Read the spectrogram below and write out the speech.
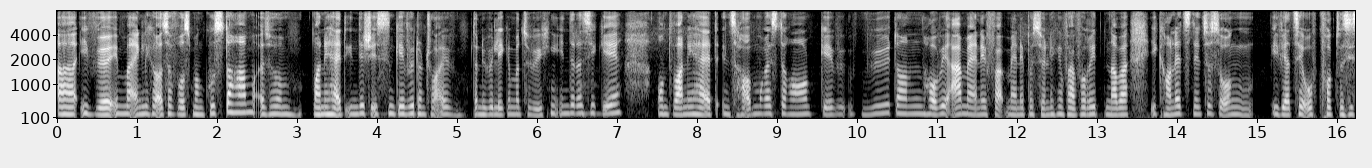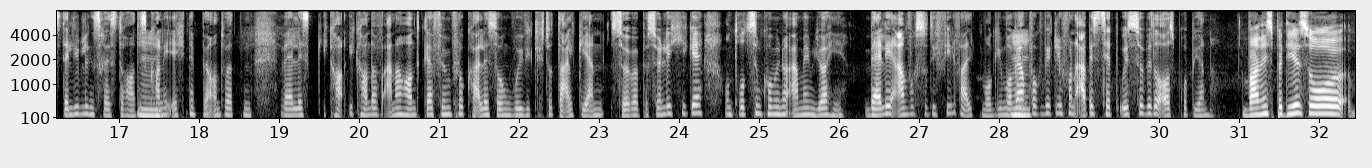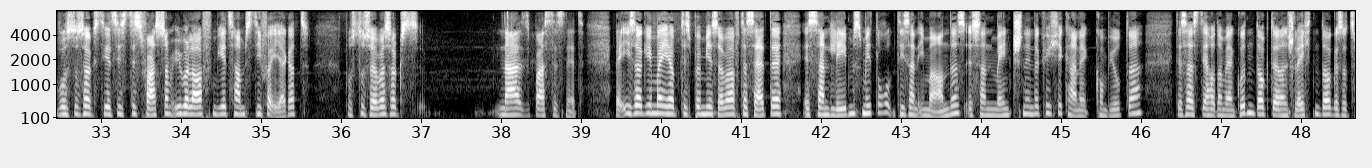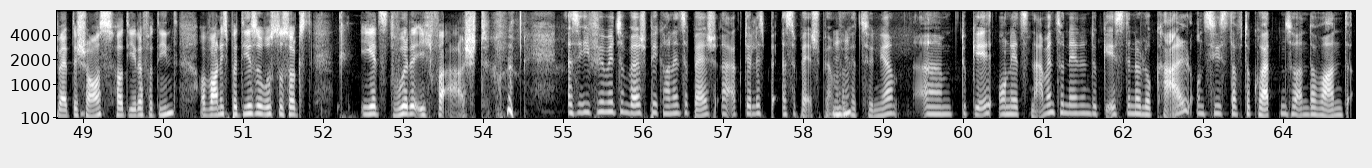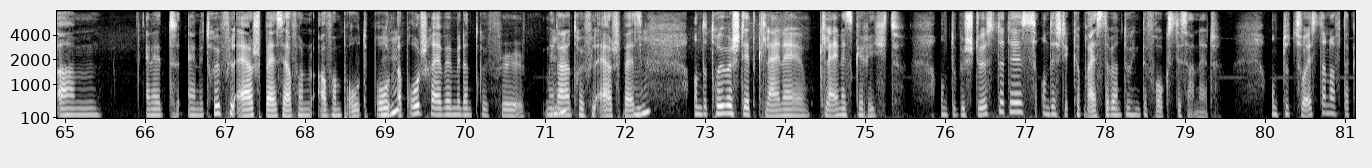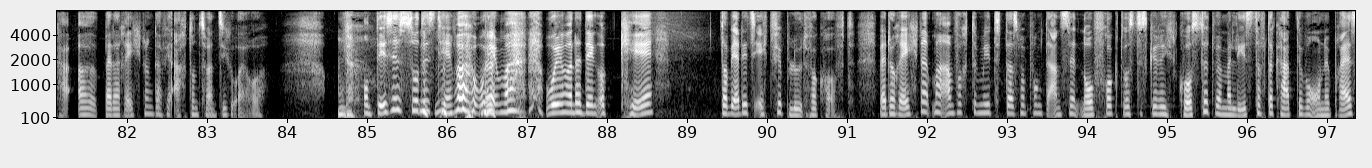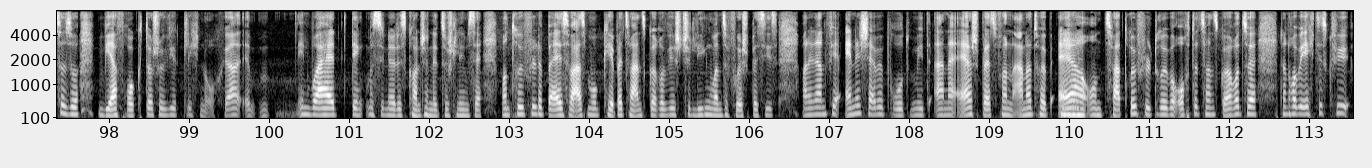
Äh, ich will immer eigentlich aus, auf was man Gusto haben. Also wenn ich heute indisch essen gehe, dann schaue ich, dann überlege ich mir, zu welchen Inder dass ich gehe. Und wenn ich heute ins Haubenrestaurant gehe will, dann habe ich auch meine, meine persönlichen Favoriten. Aber ich kann jetzt nicht so sagen, ich werde sehr oft gefragt, was ist dein Lieblingsrestaurant? Das mhm. kann ich echt nicht beantworten, weil es, ich, kann, ich kann da auf einer Hand gleich fünf Lokale sagen, wo ich wirklich total gern selber persönlich hingehe und trotzdem komme ich nur einmal im Jahr hin weil ich einfach so die Vielfalt mag. Ich mag mhm. einfach wirklich von A bis Z alles so ein bisschen ausprobieren. Wann ist bei dir so, wo du sagst, jetzt ist das Fass am Überlaufen, jetzt haben es die verärgert, wo du selber sagst, nein, das passt jetzt nicht. Weil ich sage immer, ich habe das bei mir selber auf der Seite, es sind Lebensmittel, die sind immer anders, es sind Menschen in der Küche, keine Computer. Das heißt, der hat einmal einen guten Tag, der hat einen schlechten Tag, also zweite Chance hat jeder verdient. Aber wann ist bei dir so, wo du sagst, jetzt wurde ich verarscht? Also ich fühle mich zum Beispiel, kann jetzt ein, Beisp ein aktuelles Be also Beispiel einfach mhm. erzählen. Ja? Ähm, du gehst, ohne jetzt Namen zu nennen, du gehst in ein Lokal und siehst auf der Karten so an der Wand ähm, eine, eine Trüffeleierspeise auf, ein, auf einem Brot. Brot mhm. Eine Brotschreibe mit, einem Trüffel, mit mhm. einer Trüffeleierspeise. Mhm. Und darüber steht kleine, kleines Gericht. Und du bestößt dir das und es steht kein Preis dabei und du hinterfragst das auch nicht. Und du zahlst dann auf der äh, bei der Rechnung dafür 28 Euro. Und das ist so das Thema, wo ich mir, wo ich mir dann denke, okay, da wird jetzt echt viel blöd verkauft. Weil da rechnet man einfach damit, dass man Punkt 1 nicht nachfragt, was das Gericht kostet, weil man liest auf der Karte aber ohne Preis. Also wer fragt da schon wirklich nach? Ja? In Wahrheit denkt man sich, ja, das kann schon nicht so schlimm sein. Wenn Trüffel dabei ist, weiß man, okay, bei 20 Euro wirst du schon liegen, wenn es eine Vorspeise ist. Wenn ich dann für eine Scheibe Brot mit einer Eierspeise von anderthalb Eier mhm. und zwei Trüffel drüber 28 Euro zahle, dann habe ich echt das Gefühl,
